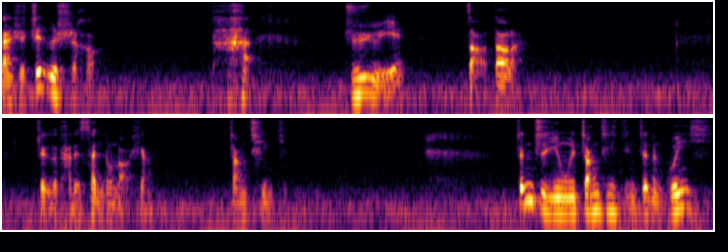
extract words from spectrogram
但是这个时候，他居然找到了这个他的山东老乡张清景。正是因为张清景这种关系。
